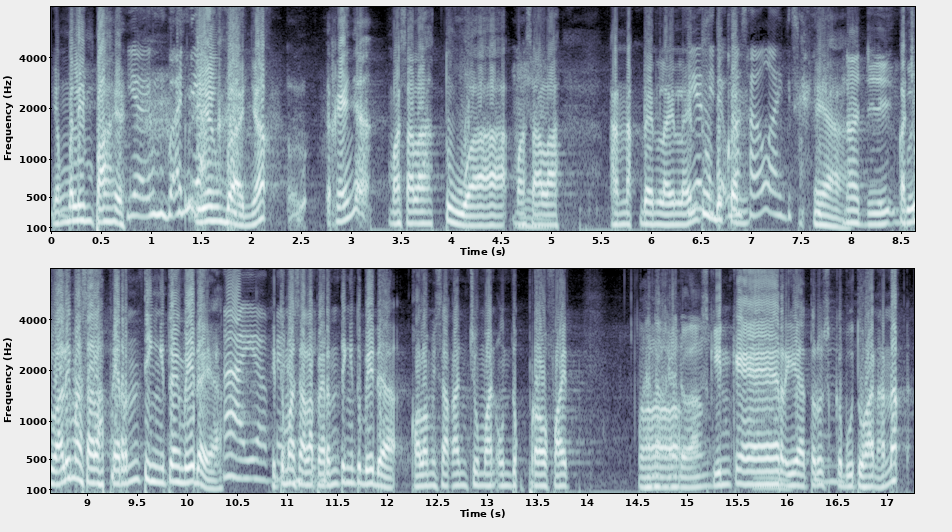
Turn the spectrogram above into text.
yang melimpah ya Iya, yang banyak. yang banyak lu- kayaknya masalah tua masalah anak dan lain-lain Iya, tuh tidak bukan masalah gitu. ya Nah, gua- kecuali masalah parenting itu yang beda ya Ah, iya. itu masalah parenting itu beda. Kalau misalkan cuman untuk provide Anaknya eh, doang. skincare, ya terus kebutuhan anak,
